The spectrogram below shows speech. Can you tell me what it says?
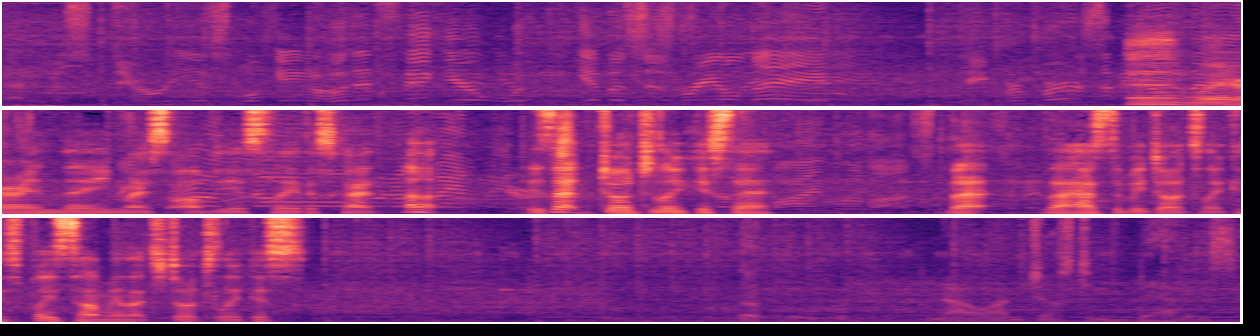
That mysterious-looking hooded figure wouldn't give us his real name. He prefers to be And we're in the most obviously Carlo disguised. Oh, is that George Lucas there? Fine with us. That that has to be George Lucas. Please tell me that's George Lucas. Now I'm just embarrassed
